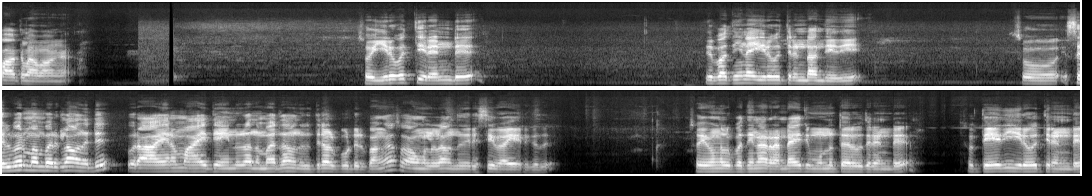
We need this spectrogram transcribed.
பார்க்கலாம் வாங்க. ஸோ இருபத்தி ரெண்டு இது பார்த்தீங்கன்னா இருபத்தி ரெண்டாந்தேதி ஸோ சில்வர் மெம்பருக்குலாம் வந்துட்டு ஒரு ஆயிரம் ஆயிரத்தி ஐநூறு அந்த மாதிரி தான் வந்து வித்ட்ரால் போட்டிருப்பாங்க. ஸோ அவங்களுக்குலாம் வந்து ரிசீவ் ஆகிருக்குது ஸோ இவங்களுக்கு பார்த்தீங்கன்னா ரெண்டாயிரத்தி முந்நூற்றி அறுபத்தி ரெண்டு ஸோ தேதி இருபத்தி ரெண்டு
